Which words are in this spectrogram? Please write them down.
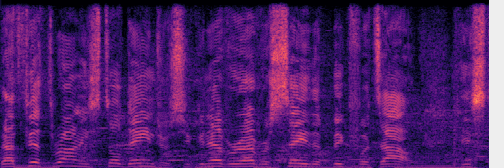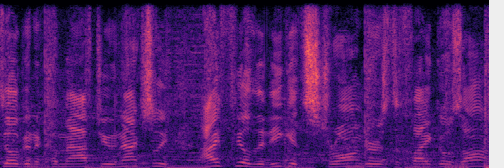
That fifth round, he's still dangerous. You can never ever say that Bigfoot's out. He's still going to come after you. And actually, I feel that he gets stronger as the fight goes on.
